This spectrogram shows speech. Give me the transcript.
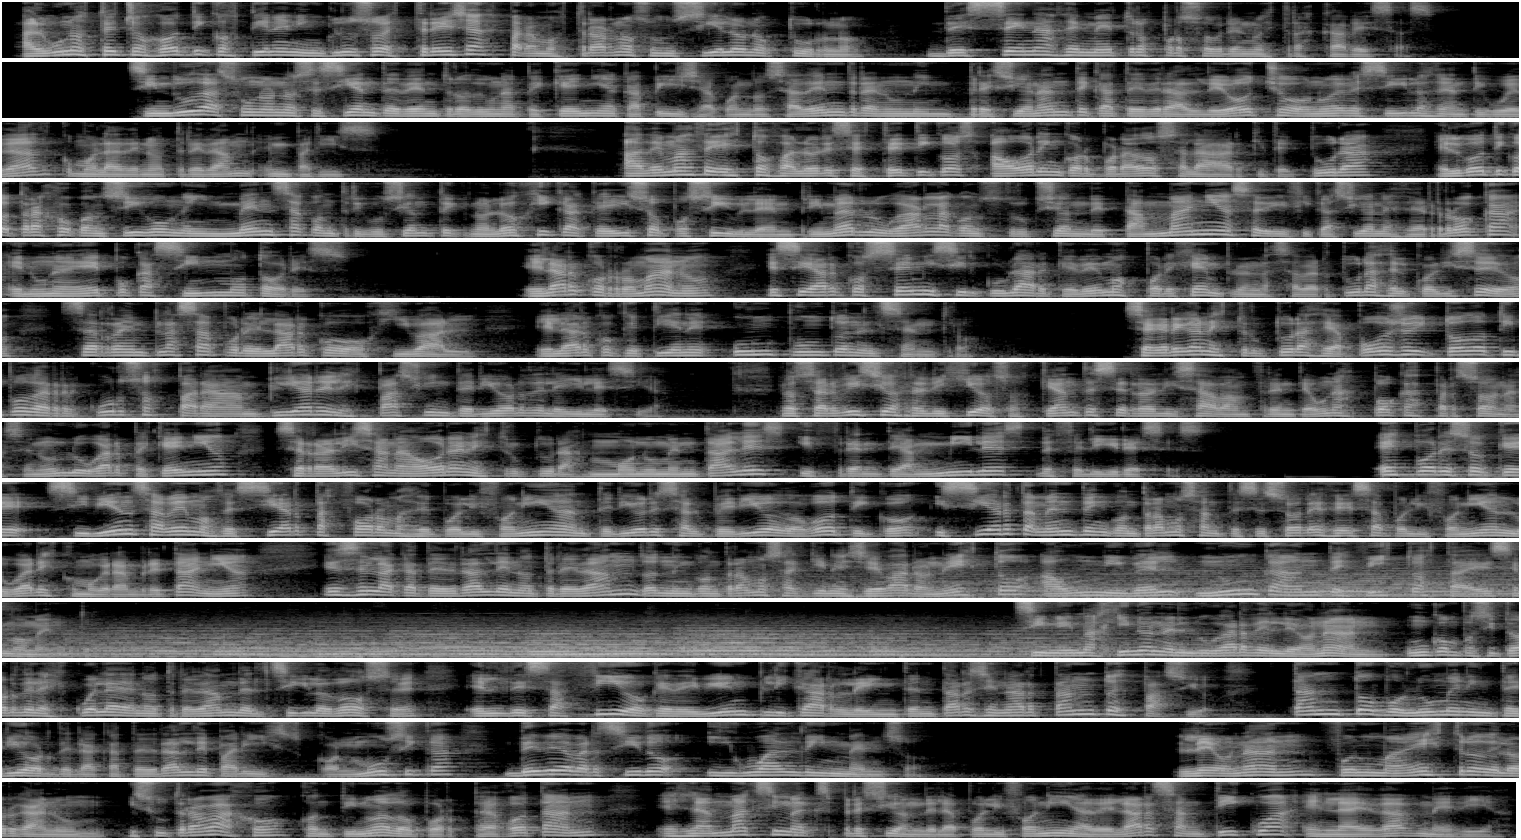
Algunos techos góticos tienen incluso estrellas para mostrarnos un cielo nocturno, decenas de metros por sobre nuestras cabezas. Sin dudas uno no se siente dentro de una pequeña capilla cuando se adentra en una impresionante catedral de ocho o nueve siglos de antigüedad como la de Notre Dame en París. Además de estos valores estéticos ahora incorporados a la arquitectura, el gótico trajo consigo una inmensa contribución tecnológica que hizo posible, en primer lugar, la construcción de tamañas edificaciones de roca en una época sin motores. El arco romano, ese arco semicircular que vemos por ejemplo en las aberturas del Coliseo, se reemplaza por el arco ojival, el arco que tiene un punto en el centro. Se agregan estructuras de apoyo y todo tipo de recursos para ampliar el espacio interior de la iglesia. Los servicios religiosos que antes se realizaban frente a unas pocas personas en un lugar pequeño se realizan ahora en estructuras monumentales y frente a miles de feligreses. Es por eso que, si bien sabemos de ciertas formas de polifonía anteriores al periodo gótico, y ciertamente encontramos antecesores de esa polifonía en lugares como Gran Bretaña, es en la Catedral de Notre Dame donde encontramos a quienes llevaron esto a un nivel nunca antes visto hasta ese momento. Si me imagino en el lugar de Leonan, un compositor de la escuela de Notre Dame del siglo XII, el desafío que debió implicarle intentar llenar tanto espacio, tanto volumen interior de la Catedral de París con música debe haber sido igual de inmenso. Leonan fue un maestro del organum y su trabajo, continuado por Perrotin, es la máxima expresión de la polifonía del ars antigua en la Edad Media.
